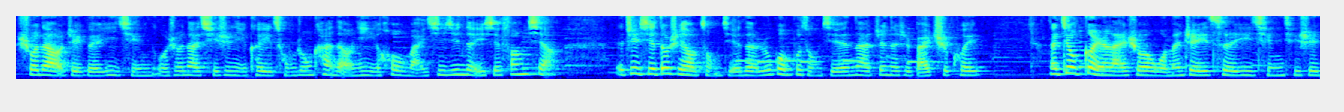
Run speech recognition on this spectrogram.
说到这个疫情，我说那其实你可以从中看到你以后买基金的一些方向，这些都是要总结的。如果不总结，那真的是白吃亏。那就个人来说，我们这一次疫情，其实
